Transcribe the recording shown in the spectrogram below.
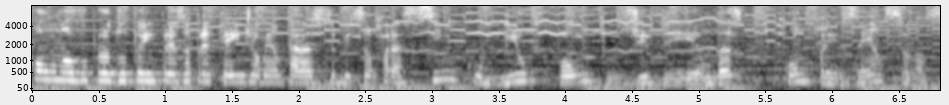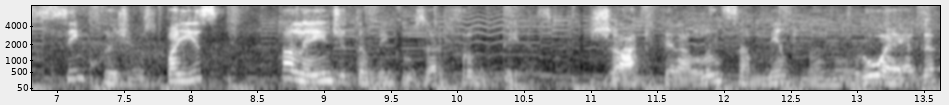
com o novo produto, a empresa pretende aumentar a distribuição para 5 mil pontos de vendas, com presença nas cinco regiões do país, além de também cruzar fronteiras, já que terá lançamento na Noruega,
